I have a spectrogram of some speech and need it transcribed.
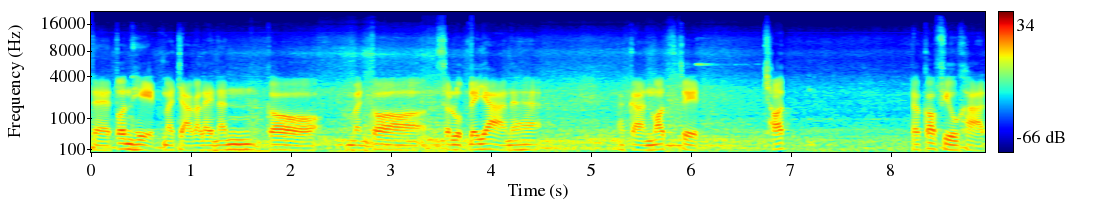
แต่ต้นเหตุมาจากอะไรนั้นก็มันก็สรุปได้ยากนะฮะอาการมอสเฟตช็อต แล้วก็ฟิวขาด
